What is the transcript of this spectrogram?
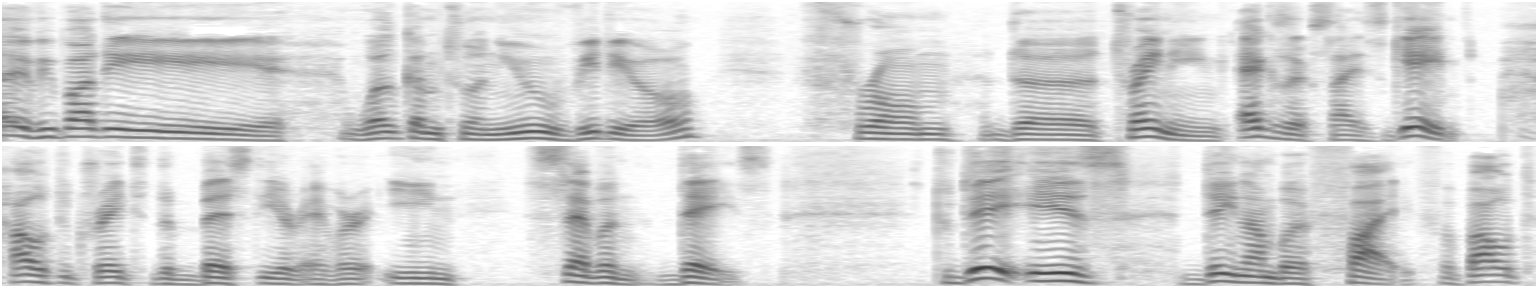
everybody! Welcome to a new video from the training exercise game how to create the best year ever in 7 days. Today is day number 5 about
